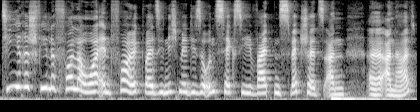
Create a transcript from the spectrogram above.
Tierisch viele Follower entfolgt, weil sie nicht mehr diese unsexy weiten Sweatshirts an, äh, anhat.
